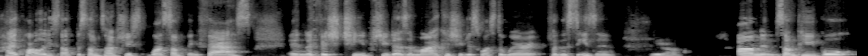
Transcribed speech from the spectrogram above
high quality stuff, but sometimes she wants something fast. And if it's cheap, she doesn't mind because she just wants to wear it for the season. Yeah. Um, and some people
